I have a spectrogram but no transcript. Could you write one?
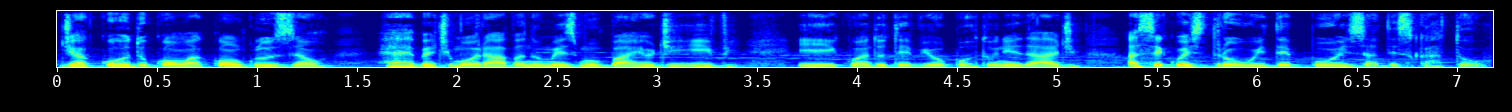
De acordo com a conclusão, Herbert morava no mesmo bairro de Eve e, quando teve oportunidade, a sequestrou e depois a descartou.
